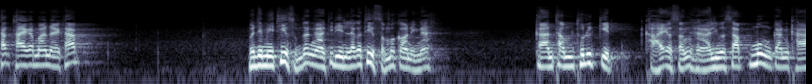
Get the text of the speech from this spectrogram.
ทักทายกันมาหน่อยครับ มันจะมีที่สำนักงานที่ดินแล้วก็ที่สมกรอีกนะ การทำธุรกิจขายอสังหาริมทรัพย์ มุ่งการค้า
